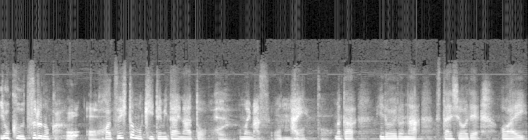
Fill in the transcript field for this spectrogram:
よく映るのか。おここはぜひとも聞いてみたいなとはい。思います。はい。おっとまたいろいろなスタジオでお会い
